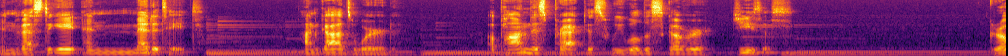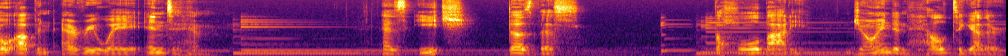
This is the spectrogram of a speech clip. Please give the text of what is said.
investigate, and meditate on God's Word. Upon this practice, we will discover Jesus. Grow up in every way into Him as each does this, the whole body, joined and held together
